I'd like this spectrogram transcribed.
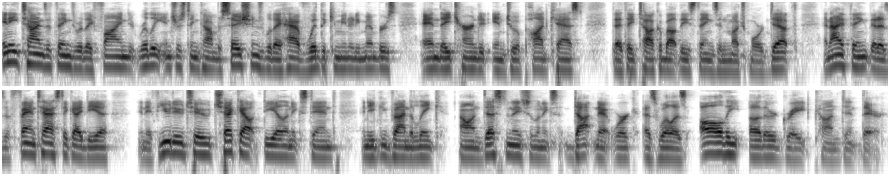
any kinds of things where they find really interesting conversations where they have with the community members and they turned it into a podcast that they talk about these things in much more depth. And I think that is a fantastic idea. And if you do too, check out DLN Extend and you can find a link on destinationlinux.network as well as all the other great content there.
